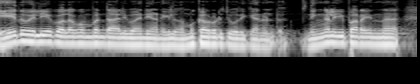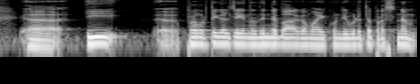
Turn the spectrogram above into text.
ഏത് വലിയ കൊലകൊമ്പൻ താലിബാനിയാണെങ്കിലും നമുക്ക് അവരോട് ചോദിക്കാനുണ്ട്. നിങ്ങൾ ഈ പറയുന്ന ഈ പ്രവൃത്തികൾ ചെയ്യുന്നതിന്റെ ഭാഗമായിക്കൊണ്ട് ഇവിടുത്തെ പ്രശ്നം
